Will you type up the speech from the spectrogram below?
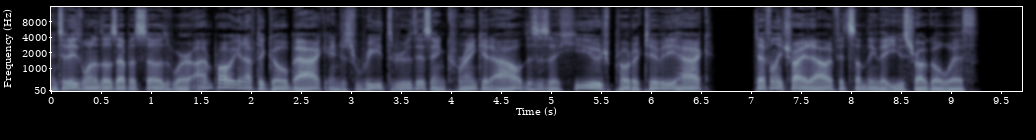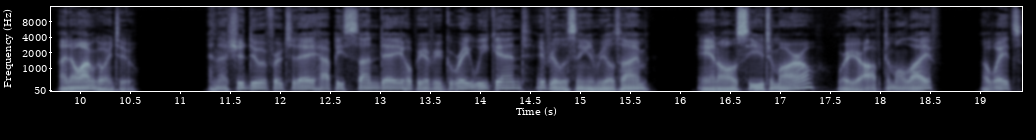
And today's one of those episodes where I'm probably going to have to go back and just read through this and crank it out. This is a huge productivity hack. Definitely try it out if it's something that you struggle with. I know I'm going to. And that should do it for today. Happy Sunday. Hope you have a great weekend if you're listening in real time. And I'll see you tomorrow where your optimal life awaits.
